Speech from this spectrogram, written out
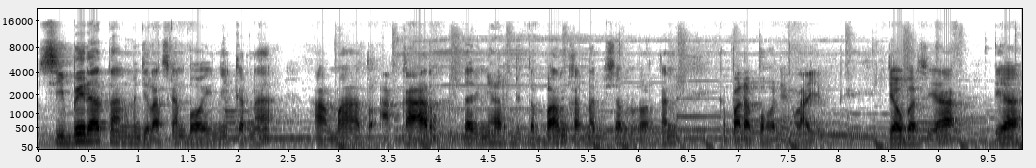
si B datang menjelaskan bahwa ini kena hama atau akar dan ini harus ditebang karena bisa menularkan kepada pohon yang lain. Jawaban si A, ya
